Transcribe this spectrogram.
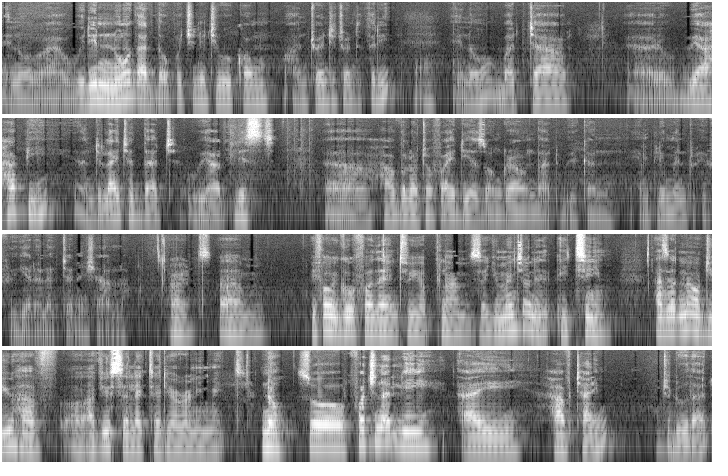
You know, uh, we didn't know that the opportunity will come in 2023. Yeah. You know, but uh, uh, we are happy and delighted that we at least uh, have a lot of ideas on ground that we can implement if we get elected, inshallah. All right. Um, before we go further into your plans, uh, you mentioned a, a, team. As of now, do you have uh, have you selected your running mate? No. So fortunately, I have time to do that.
